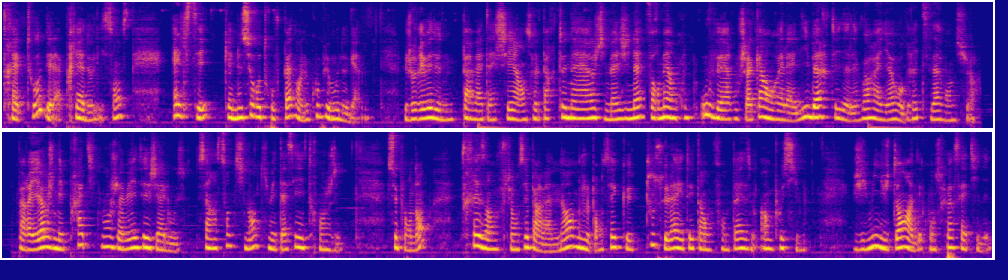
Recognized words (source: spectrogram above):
Très tôt, dès la préadolescence, elle sait qu'elle ne se retrouve pas dans le couple monogame. Je rêvais de ne pas m'attacher à un seul partenaire, j'imaginais former un couple ouvert où chacun aurait la liberté d'aller voir ailleurs au gré de ses aventures. Par ailleurs, je n'ai pratiquement jamais été jalouse. C'est un sentiment qui m'est assez étranger. Cependant, très influencée par la norme, je pensais que tout cela était un fantasme impossible. J'ai mis du temps à déconstruire cette idée.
